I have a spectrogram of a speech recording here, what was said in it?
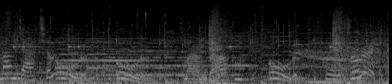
Mandatum? Mandatum? Mandatum?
